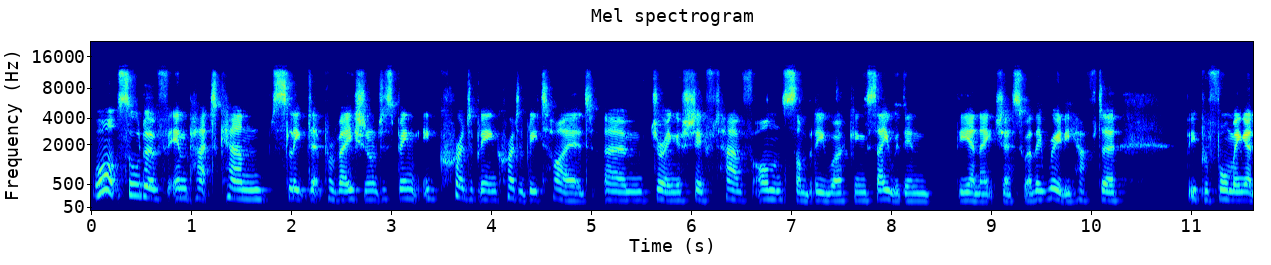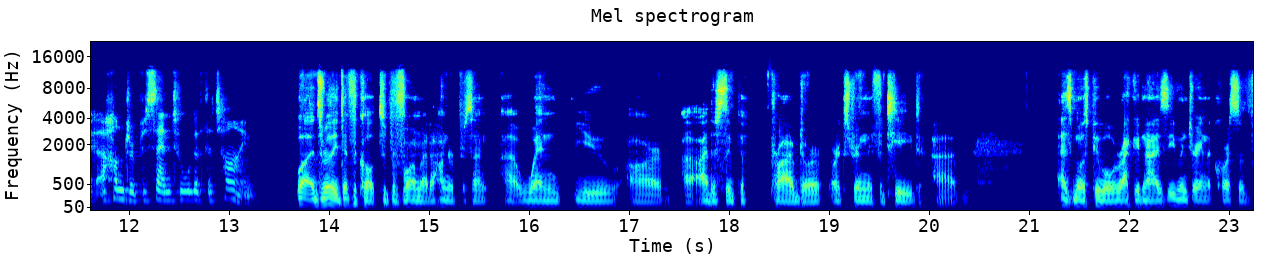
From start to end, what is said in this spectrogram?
What sort of impact can sleep deprivation or just being incredibly, incredibly tired um, during a shift have on somebody working, say, within the NHS, where they really have to be performing at 100% all of the time? Well, it's really difficult to perform at 100% uh, when you are uh, either sleep deprived or, or extremely fatigued. Uh, as most people recognize, even during the course of,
